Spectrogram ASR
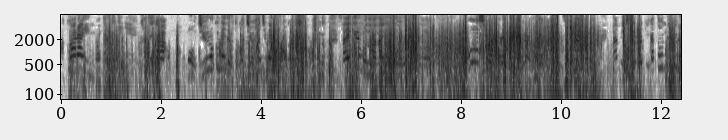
アクアライン渡るときに風がもう16メートルとか18メートルとかで、あの、遮るものがない海で泳いでて、どうしようこれっていうぐらいで、そんな波しぶきが飛んでくる。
